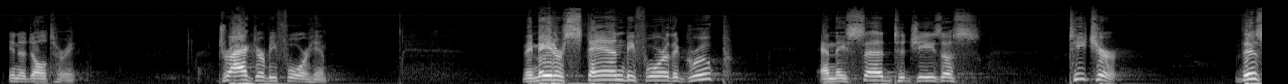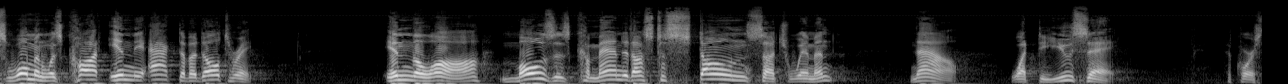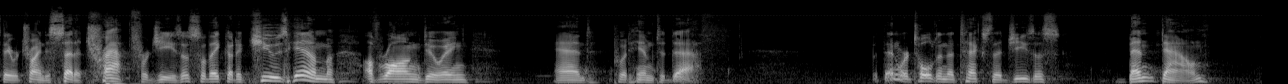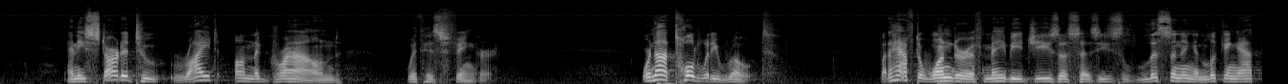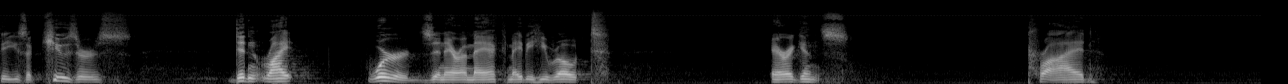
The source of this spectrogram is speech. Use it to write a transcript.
in adultery, dragged her before him. They made her stand before the group, and they said to Jesus, Teacher, this woman was caught in the act of adultery. In the law, Moses commanded us to stone such women. Now, what do you say? Of course, they were trying to set a trap for Jesus so they could accuse him of wrongdoing and put him to death. But then we're told in the text that Jesus bent down and he started to write on the ground with his finger. We're not told what he wrote. But I have to wonder if maybe Jesus, as he's listening and looking at these accusers, didn't write words in Aramaic. Maybe he wrote arrogance, pride,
